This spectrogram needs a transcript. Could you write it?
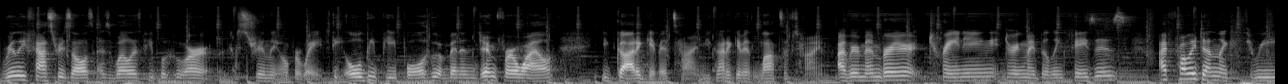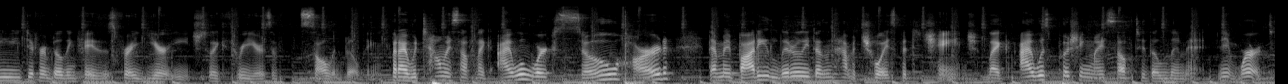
really fast results as well as people who are extremely overweight. The oldie people who have been in the gym for a while, you gotta give it time. You gotta give it lots of time. I remember training during my building phases I've probably done like three different building phases for a year each, so like three years of solid building. But I would tell myself like, I will work so hard that my body literally doesn't have a choice but to change. Like I was pushing myself to the limit and it worked.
